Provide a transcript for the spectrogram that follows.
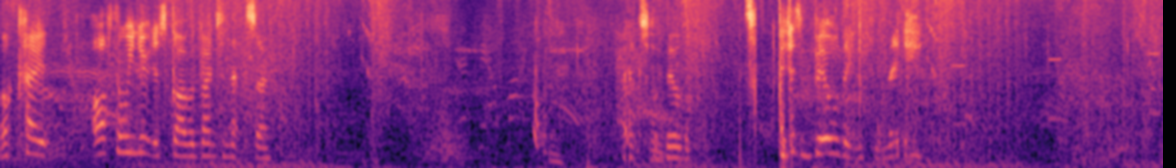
Okay, after we loot this guy, we're going to next zone. For building. It's just building for me. Fuck, I need to. Time to break out, Matt. We have a break in the action.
